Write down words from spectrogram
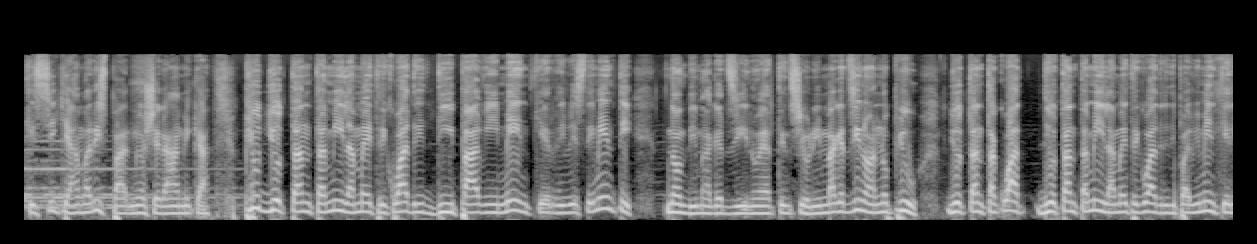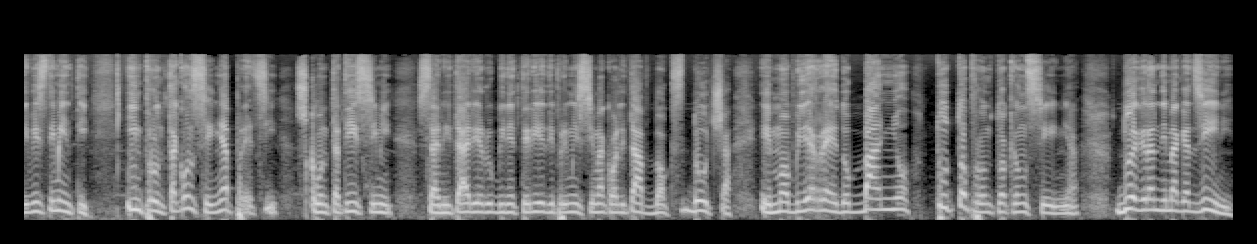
che si chiama Risparmio Ceramica. Più di 80.000 metri quadri di pavimenti e rivestimenti, non di magazzino, e attenzione, in magazzino hanno più di, 84 di 80.000 metri quadri di pavimenti e rivestimenti in pronta consegna a prezzi scontatissimi. Sanitarie e rubinetterie di primissima qualità, box doccia e mobili arredo, bagno, tutto pronto a consegna. Due grandi magazzini,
